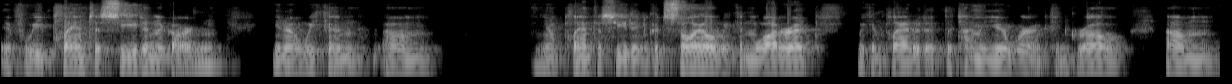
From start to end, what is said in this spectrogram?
if we plant a seed in the garden, you know, we can, um, you know, plant the seed in good soil, we can water it, we can plant it at the time of year where it can grow. Um,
